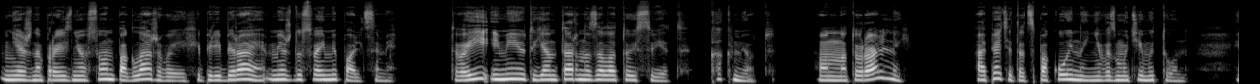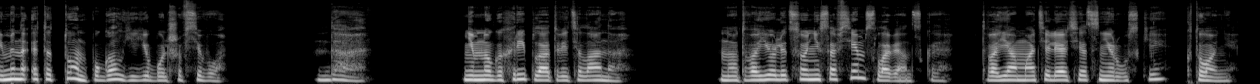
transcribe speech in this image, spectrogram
Нежно произнес он, поглаживая их и перебирая между своими пальцами. Твои имеют янтарно-золотой свет, как мед. Он натуральный? Опять этот спокойный, невозмутимый тон. Именно этот тон пугал ее больше всего. Да. Немного хрипло ответила она. Но твое лицо не совсем славянское. Твоя мать или отец не русские? Кто они?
